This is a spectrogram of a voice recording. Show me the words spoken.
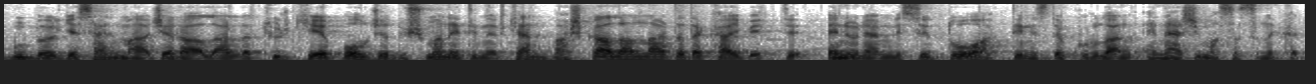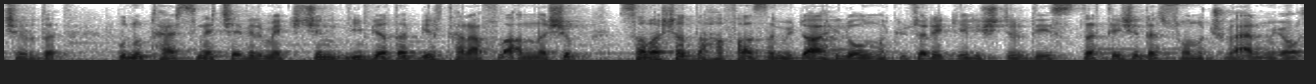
Bu bölgesel maceralarla Türkiye bolca düşman edinirken başka alanlarda da kaybetti. En önemlisi Doğu Akdeniz'de kurulan enerji masasını kaçırdı. Bunu tersine çevirmek için Libya'da bir tarafla anlaşıp savaşa daha fazla müdahil olmak üzere geliştirdiği strateji de sonuç vermiyor.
